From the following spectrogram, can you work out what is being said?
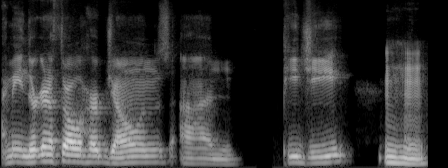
I mean, they're gonna throw Herb Jones on PG. mhm.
